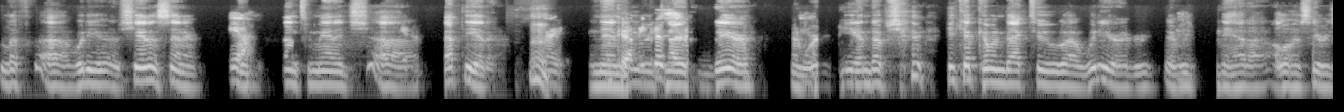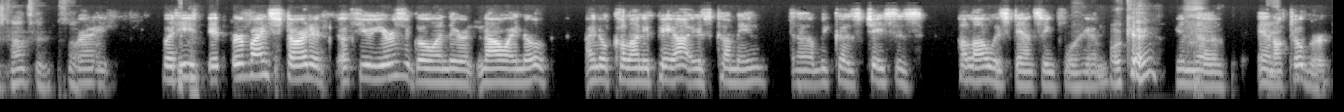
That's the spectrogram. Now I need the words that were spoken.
left uh, Whittier Shannon Center yeah, down to manage uh, Yeah. that theater, Hmm. right. and then Okay. he Because- retired from there. And where did he end up? he kept coming back to uh, Whittier every every. They had a Aloha Series concert. So Right. But he it Irvine started a few years ago and they're now I know I know Kalani Pe'a is coming uh, because Chase's Halau is dancing for him Okay, in the in October.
